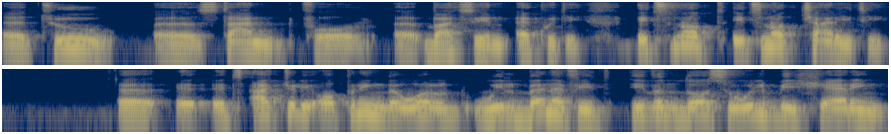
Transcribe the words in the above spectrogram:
uh, to uh, stand for uh, vaccine equity. It's not it's not charity uh, it's actually opening the world will benefit even those who will be sharing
